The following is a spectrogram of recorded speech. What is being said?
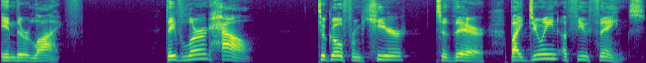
in their life, they've learned how to go from here to there by doing a few things.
